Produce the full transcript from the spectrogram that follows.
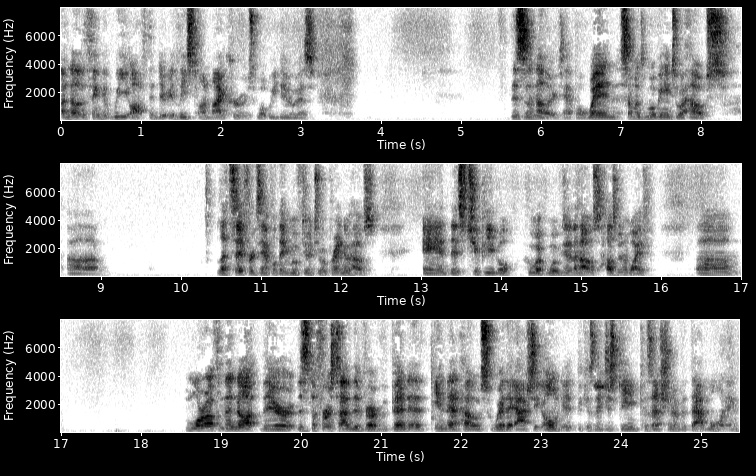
another thing that we often do, at least on my crews, what we do is this is another example. When someone's moving into a house, um, let's say, for example, they moved into a brand new house and there's two people who have moved into the house, husband and wife. Um, more often than not, they're this is the first time they've ever been in that house where they actually owned it because they just gained possession of it that morning.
